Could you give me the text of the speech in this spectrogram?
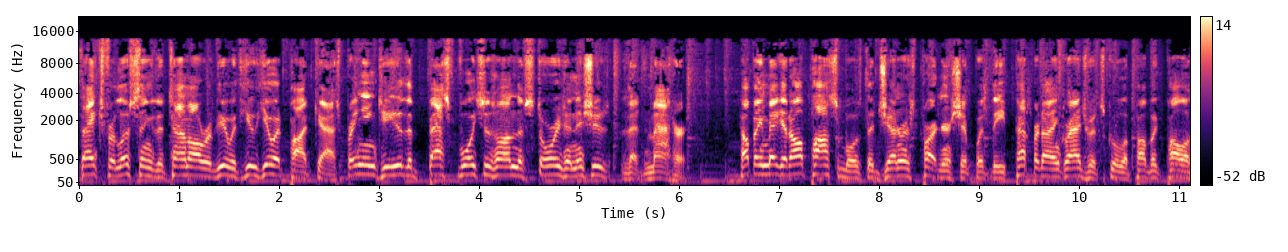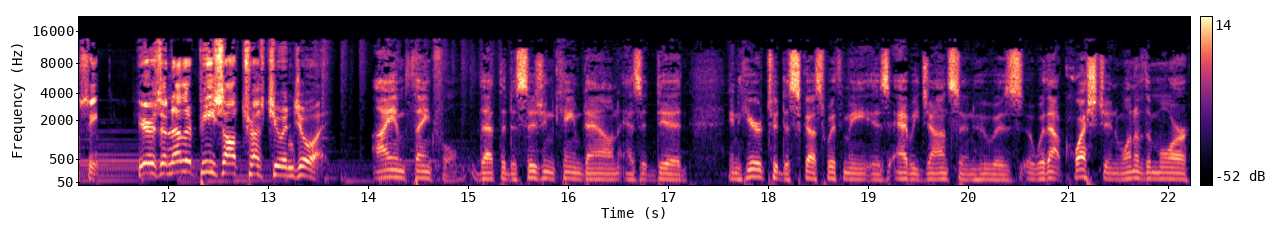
Thanks for listening to the Town Hall Review with Hugh Hewitt podcast, bringing to you the best voices on the stories and issues that matter. Helping make it all possible is the generous partnership with the Pepperdine Graduate School of Public Policy. Here's another piece I'll trust you enjoy. I am thankful that the decision came down as it did. And here to discuss with me is Abby Johnson, who is, without question, one of the more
